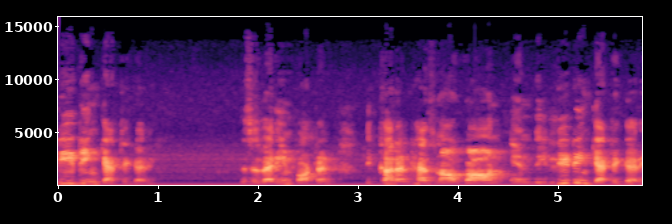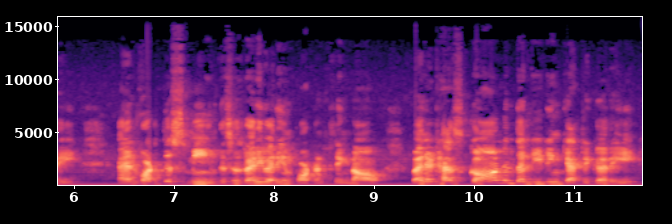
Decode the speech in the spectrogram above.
leading category this is very important. The current has now gone in the leading category. And what this means this is very very important thing now. When it has gone in the leading category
